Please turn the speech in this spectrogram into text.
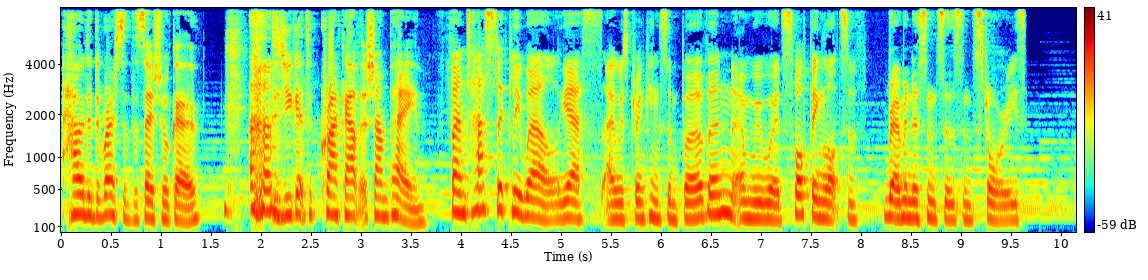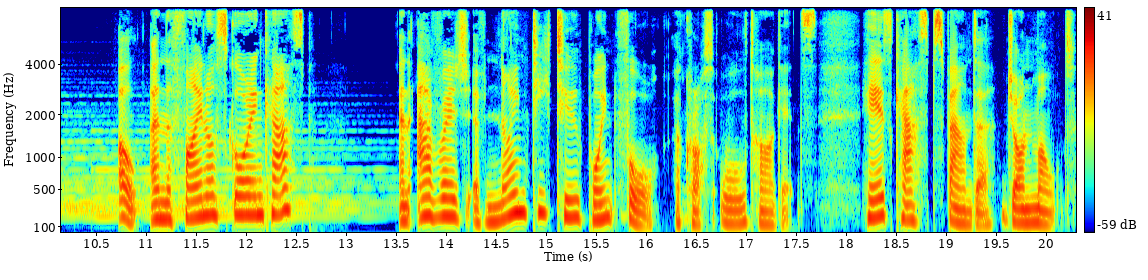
How did the rest of the social go? did you get to crack out the champagne? Fantastically well, yes. I was drinking some bourbon and we were swapping lots of reminiscences and stories. Oh, and the final scoring CASP? An average of 92.4 across all targets. Here's CASP's founder, John Moult.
